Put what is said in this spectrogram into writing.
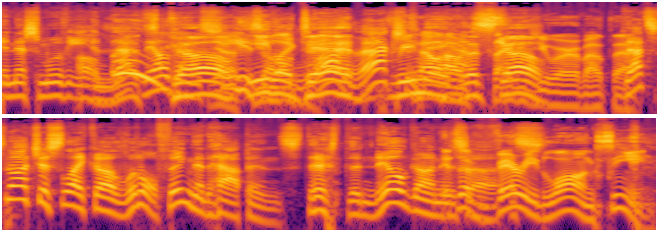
in this movie, oh, and that let's nail go. gun sees Evil a lot Dead of action. remake. Tell how let's go. you were about that. That's not just like a little thing that happens. The, the nail gun it's is a very long scene.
